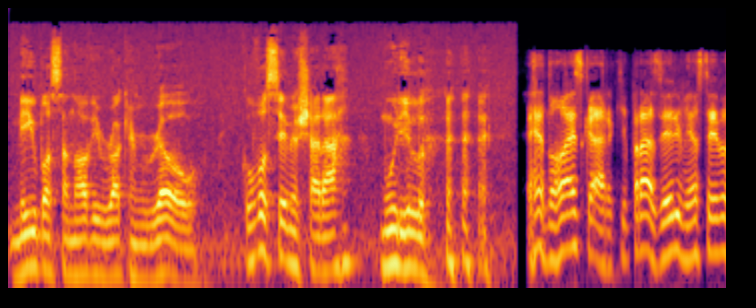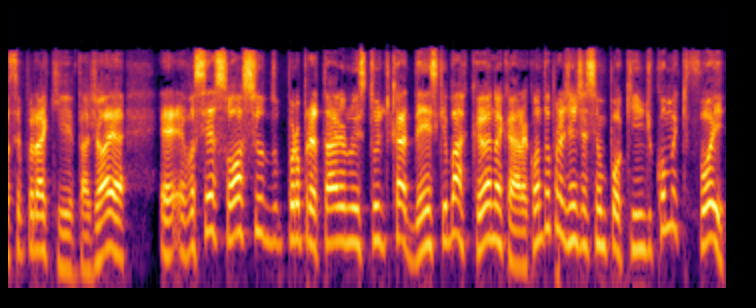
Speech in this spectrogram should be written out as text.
Meio Bossa Nova e Rock and Roll. Com você, meu xará, Murilo. É nóis, cara. Que prazer imenso ter você por aqui, tá joia? É, é, você é sócio do proprietário no Estúdio Cadência, que bacana, cara. Conta pra gente assim um pouquinho de como é que foi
